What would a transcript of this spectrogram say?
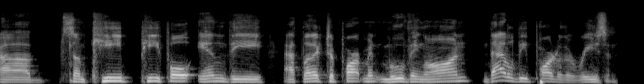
uh, some key people in the athletic department moving on, that'll be part of the reason.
